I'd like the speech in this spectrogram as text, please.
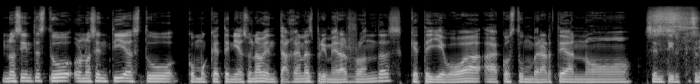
¿no sientes tú o no sentías tú como que tenías una ventaja en las primeras rondas que te llevó a, acostumbrarte a no sentirte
